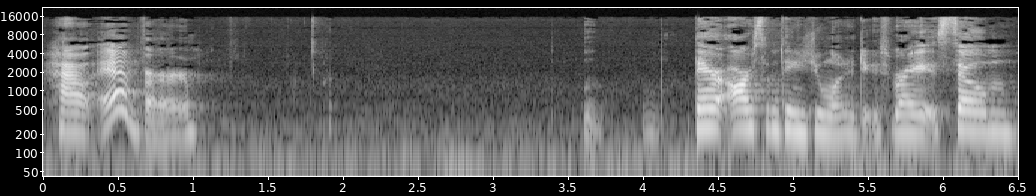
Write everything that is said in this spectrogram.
However, there are some things you want to do, right? So,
